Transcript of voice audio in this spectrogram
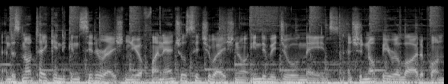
and does not take into consideration your financial situation or individual needs and should not be relied upon.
